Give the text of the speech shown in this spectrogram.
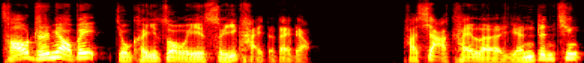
曹植庙碑就可以作为隋楷的代表，他下开了颜真卿。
